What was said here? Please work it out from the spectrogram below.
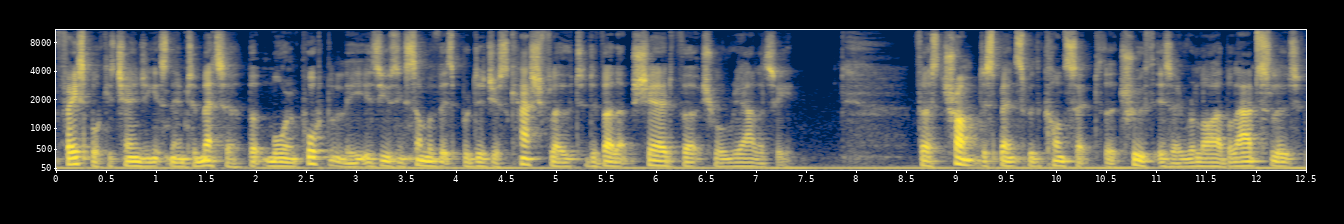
Facebook is changing its name to Meta, but more importantly, is using some of its prodigious cash flow to develop shared virtual reality. First, Trump dispensed with the concept that truth is a reliable absolute,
